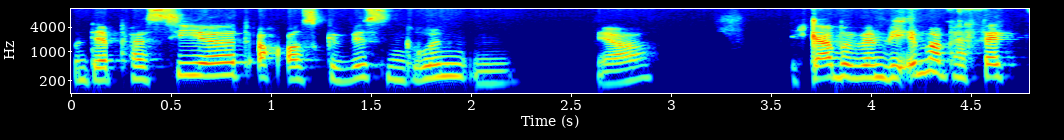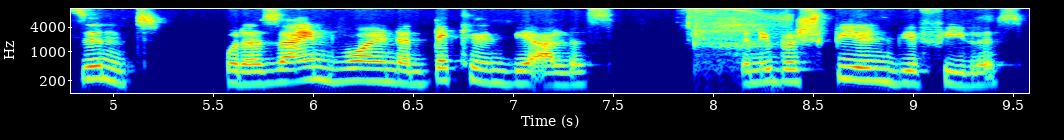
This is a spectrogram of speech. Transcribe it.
und der passiert auch aus gewissen Gründen. Ja, ich glaube, wenn wir immer perfekt sind oder sein wollen, dann deckeln wir alles. Dann überspielen wir vieles.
